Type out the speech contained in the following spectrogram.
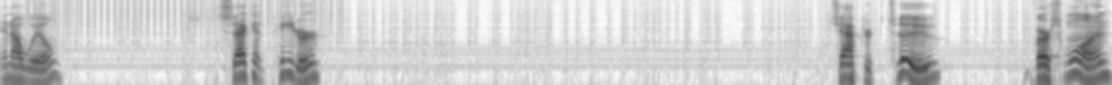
and I will, Second Peter chapter 2, verse 1.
